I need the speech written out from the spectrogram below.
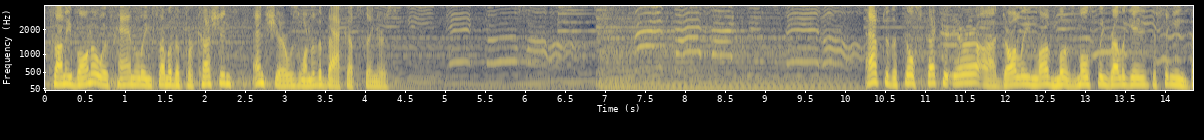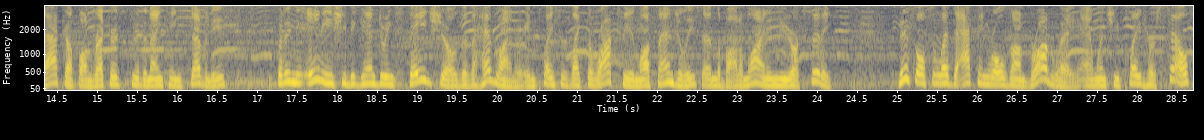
Sonny Bono was handling some of the percussion, and Cher was one of the backup singers. After the Phil Spector era, uh, Darlene Love was mostly relegated to singing backup on records through the 1970s. But in the 80s, she began doing stage shows as a headliner in places like the Roxy in Los Angeles and the Bottom Line in New York City. This also led to acting roles on Broadway, and when she played herself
